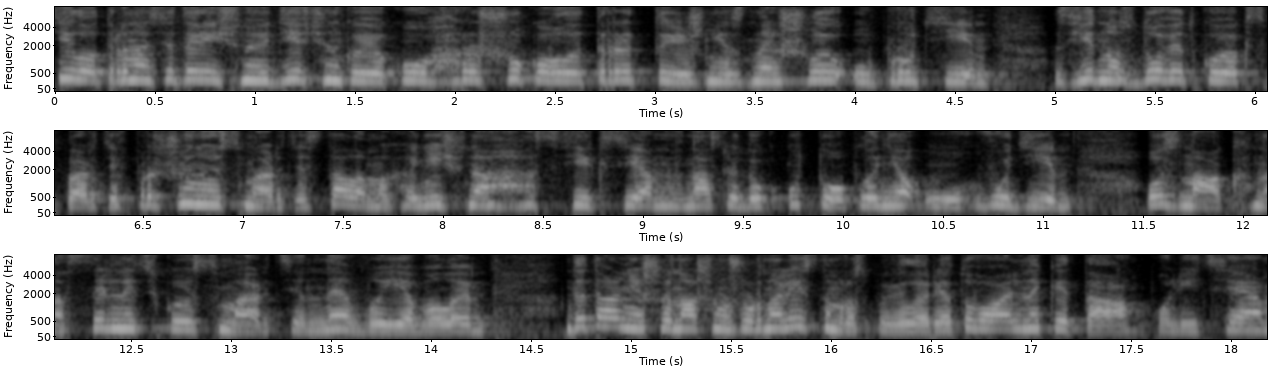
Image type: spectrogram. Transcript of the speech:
Тіло 13-річної дівчинки, яку розшукували три тижні, знайшли у пруті. Згідно з довідкою експертів, причиною смерті стала механічна асфіксія внаслідок утоплення у воді. Ознак насильницької смерті не виявили. Детальніше нашим журналістам розповіли рятувальники та поліція.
